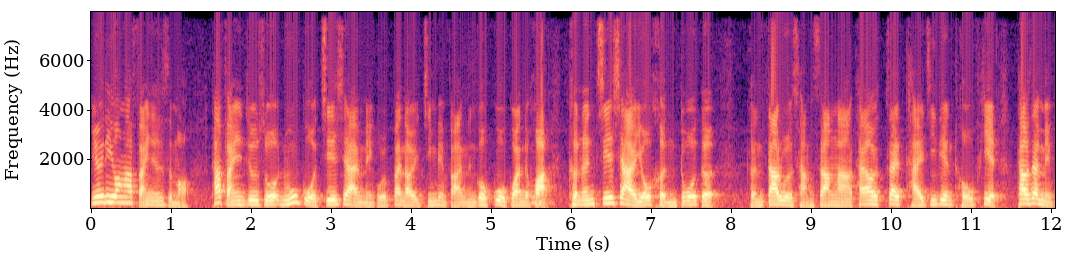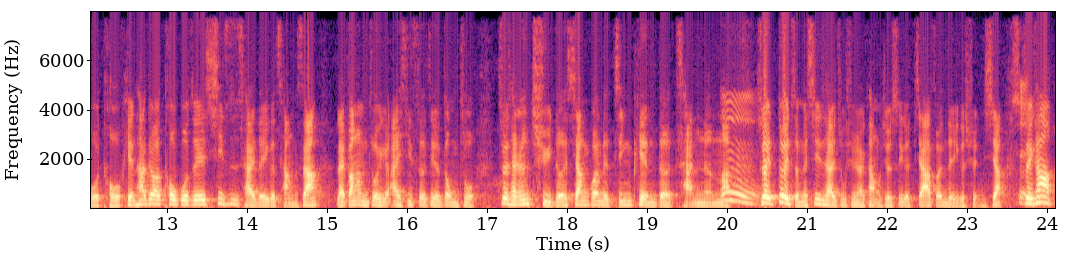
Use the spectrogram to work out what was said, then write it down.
因为利旺它反映的是什么？它反映就是说，如果接下来美国的半导体晶片法案能够过关的话，可能接下来有很多的。可能大陆的厂商啊，他要在台积电投片，他要在美国投片，他就要透过这些细制材的一个厂商来帮他们做一个 IC 设计的动作，所以才能取得相关的晶片的产能嘛。嗯。所以对整个细制材族群来看，我觉得是一个加分的一个选项。所以看到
